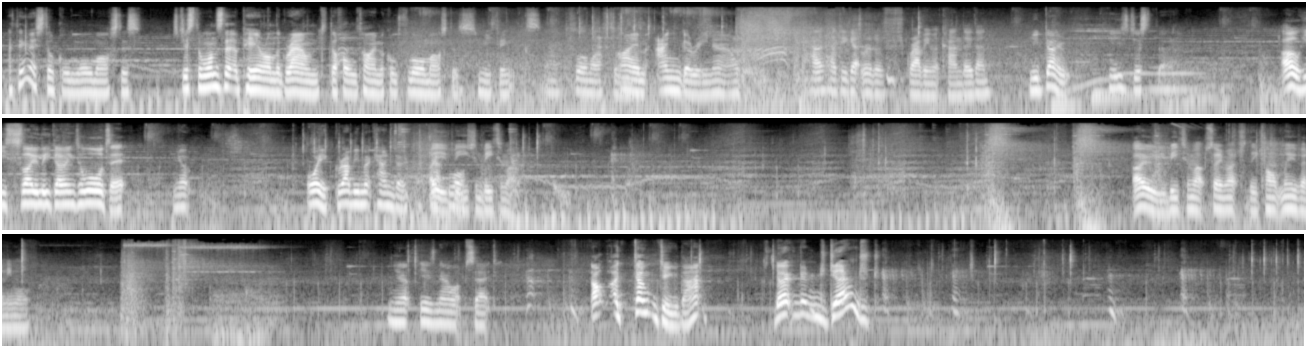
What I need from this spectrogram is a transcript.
I think they're still called wall masters. It's just the ones that appear on the ground the whole time are called floor masters. Methinks. Oh, floor masters. I am angry now. How how do you get rid of Grabby McHando then? You don't. He's just there. Oh, he's slowly going towards it. Yep. Oi, Grabby McHando. Oh, you, you can beat him up. Oh, you beat him up so much that he can't move anymore. Yep, he is now upset. Oh, I don't do that. Don't, don't,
